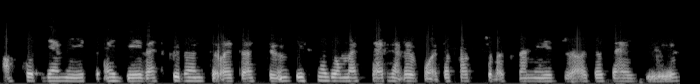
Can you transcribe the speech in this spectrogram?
akkor ugye mi itt egy évet külön töltöttünk, és nagyon megterhelő volt a kapcsolatra nézve az az egy év.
